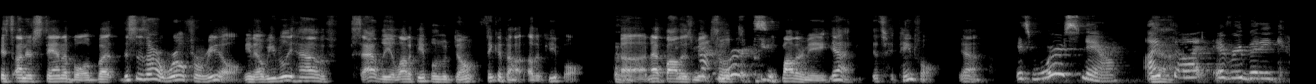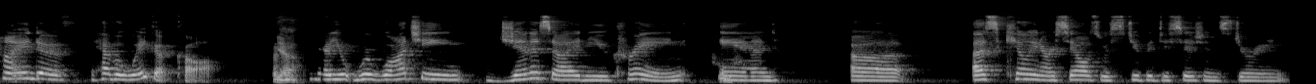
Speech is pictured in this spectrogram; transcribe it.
it's understandable. But this is our world for real. You know, we really have, sadly, a lot of people who don't think about other people. Uh, that bothers me. So it bother me. Yeah, it's painful. Yeah, it's worse now. I yeah. thought everybody kind of have a wake up call. Yeah, you know, you, we're watching genocide in Ukraine and uh, us killing ourselves with stupid decisions during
